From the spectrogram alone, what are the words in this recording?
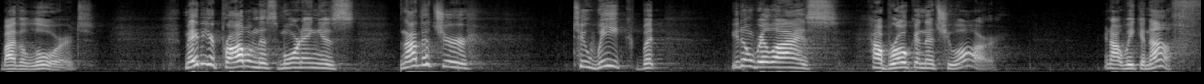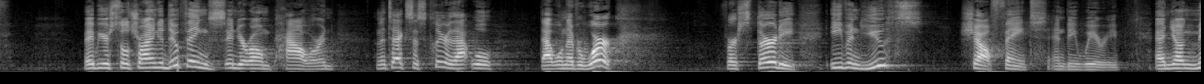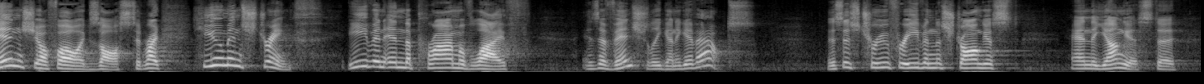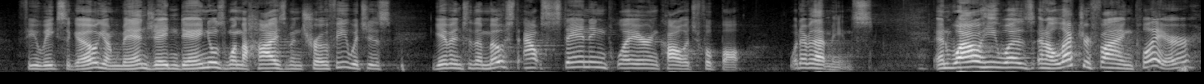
by the Lord. Maybe your problem this morning is not that you're too weak, but you don't realize how broken that you are. You're not weak enough. Maybe you're still trying to do things in your own power. And, and the text is clear that will, that will never work. Verse 30 even youths shall faint and be weary, and young men shall fall exhausted. Right? Human strength, even in the prime of life, is eventually going to give out. This is true for even the strongest and the youngest. A few weeks ago, young man Jayden Daniels won the Heisman Trophy, which is given to the most outstanding player in college football, whatever that means. And while he was an electrifying player,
